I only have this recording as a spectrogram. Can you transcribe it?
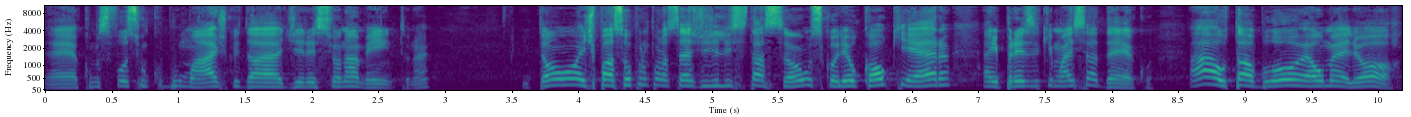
é, como se fosse um cubo mágico e dar direcionamento. Né? Então, a gente passou por um processo de licitação, escolheu qual que era a empresa que mais se adequa. Ah, o Tableau é o melhor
